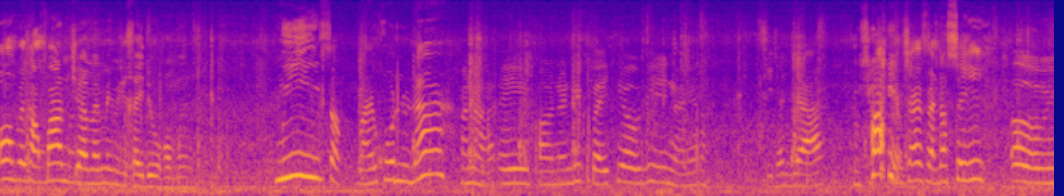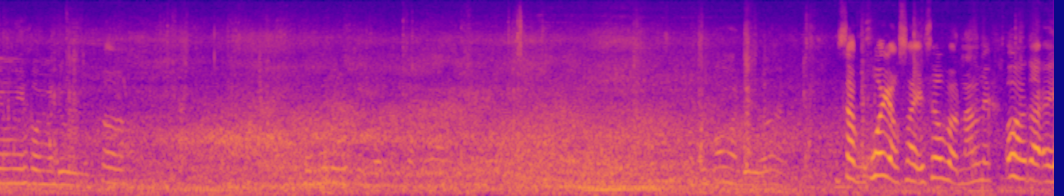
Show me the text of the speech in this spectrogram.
อ้อมไปทางบ้านเชื่อไหมไม่มีใครดูของมึง มีสักหลายคนอยู่นะขนาดไอ้คราวนั้นที่ไปเที่ยวที่ไหนอะสีธัญญาไม่ใช่ไม่ใช่แฟนตาซี เออมันยังมีคนมาดูอยู่เออ คนไม่รู้กี่คนจำไม่ได้เขาก็มาดูแล้วแหละ สักขั้วอยากใส่เสื้อแบบนั้นเลย เออแต่ไอ้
